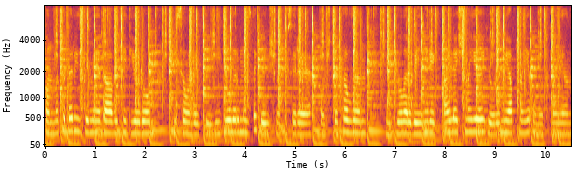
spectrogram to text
sonuna kadar izlemeye davet ediyorum. Bir sonraki videolarımızda görüşmek üzere. Hoşçakalın. Videoları beğenerek paylaşmayı, yorum yapmayı unutmayın.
